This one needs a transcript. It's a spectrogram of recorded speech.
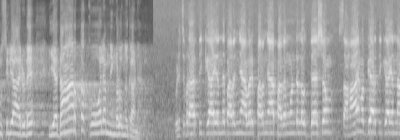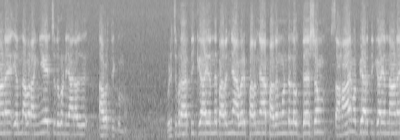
മുസ്ലിയാരുടെ യഥാർത്ഥ കോലം നിങ്ങളൊന്ന് കാണുക. വിളിച്ചു പ്രാർത്ഥിക്കുക എന്ന് പറഞ്ഞ അവർ പറഞ്ഞ ആ പദം കൊണ്ടുള്ള ഉദ്ദേശം സഹായം അഭ്യർത്ഥിക്കുക എന്നാണ് എന്ന് അവർ അംഗീകരിച്ചത് കൊണ്ട് ഞാനത് ആവർത്തിക്കുന്നു. വിളിച്ച് പ്രാർത്ഥിക്കുക എന്ന് പറഞ്ഞ അവർ പറഞ്ഞ ആ പദം കൊണ്ടുള്ള ഉദ്ദേശം സഹായം അഭ്യർത്ഥിക്കുക എന്നാണ്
